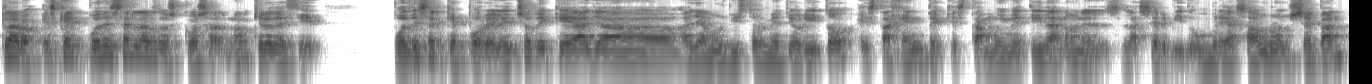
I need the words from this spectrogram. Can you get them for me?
Claro, es que puede ser las dos cosas, ¿no? Quiero decir, puede ser que por el hecho de que haya, hayamos visto el meteorito, esta gente que está muy metida ¿no? en la servidumbre a Sauron sepan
